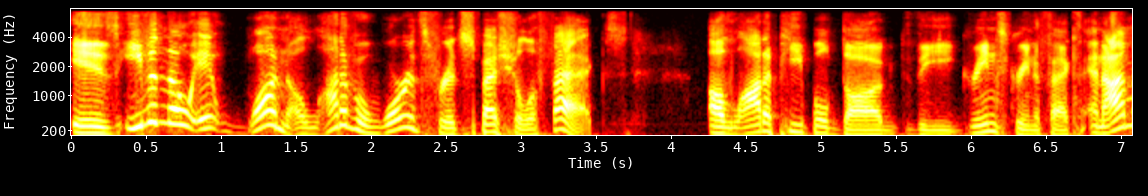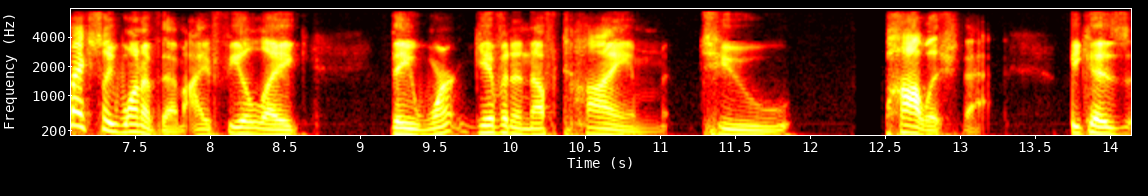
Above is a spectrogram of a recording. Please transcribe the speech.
is even though it won a lot of awards for its special effects, a lot of people dogged the green screen effects and I'm actually one of them. I feel like they weren't given enough time to polish that because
